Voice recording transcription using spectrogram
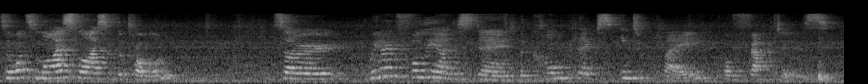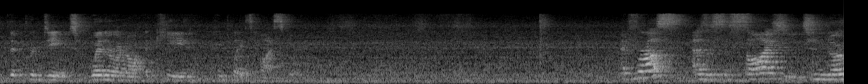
So what's my slice of the problem? So we don't fully understand the complex interplay of factors that predict whether or not a kid completes high school. And for us as a society to know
